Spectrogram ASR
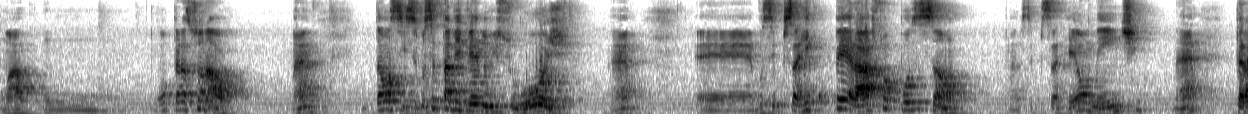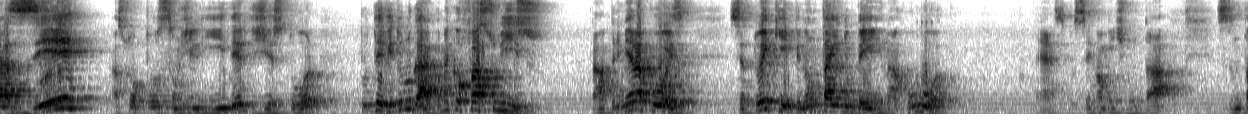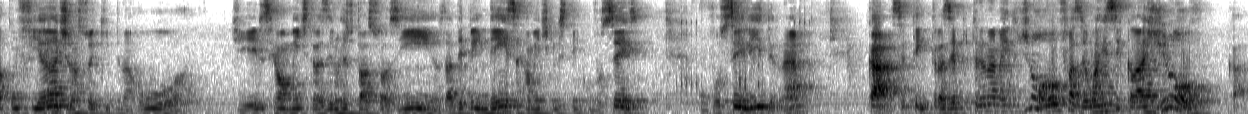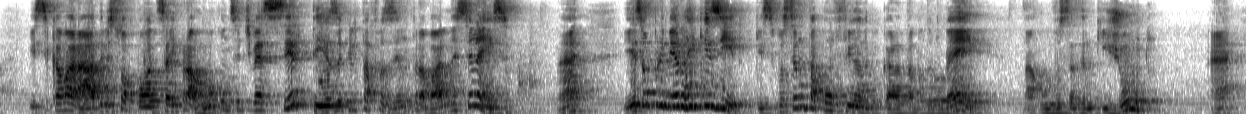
uma, um operacional. Né? Então, assim, se você está vivendo isso hoje, né, é, você precisa recuperar sua posição. Né? Você precisa realmente né, trazer a sua posição de líder, de gestor, para o devido lugar. Como é que eu faço isso? Tá? A primeira coisa, se a tua equipe não está indo bem na rua, né, se você realmente não está, você não está confiante na sua equipe na rua, de eles realmente trazerem o resultado sozinhos, da dependência realmente que eles têm com vocês, com você líder, né? Cara, você tem que trazer para o treinamento de novo, fazer uma reciclagem de novo. Cara, esse camarada ele só pode sair para a rua quando você tiver certeza que ele está fazendo um trabalho na excelência, né? Esse é o primeiro requisito, porque se você não está confiando que o cara está mandando bem na rua, você está tendo que ir junto, né?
